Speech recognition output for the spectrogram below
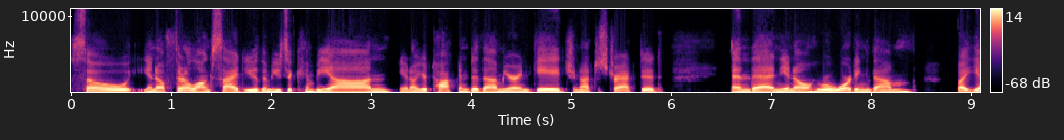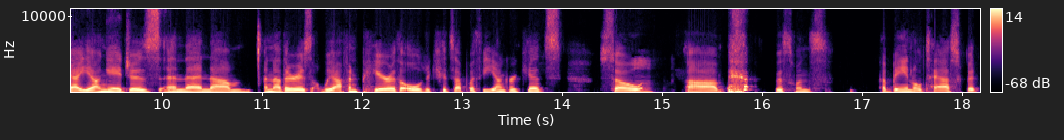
So, you know, if they're alongside you, the music can be on, you know, you're talking to them, you're engaged, you're not distracted. And then, you know, rewarding them. But yeah, young ages. And then um, another is we often pair the older kids up with the younger kids. So mm. uh, this one's a banal task, but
